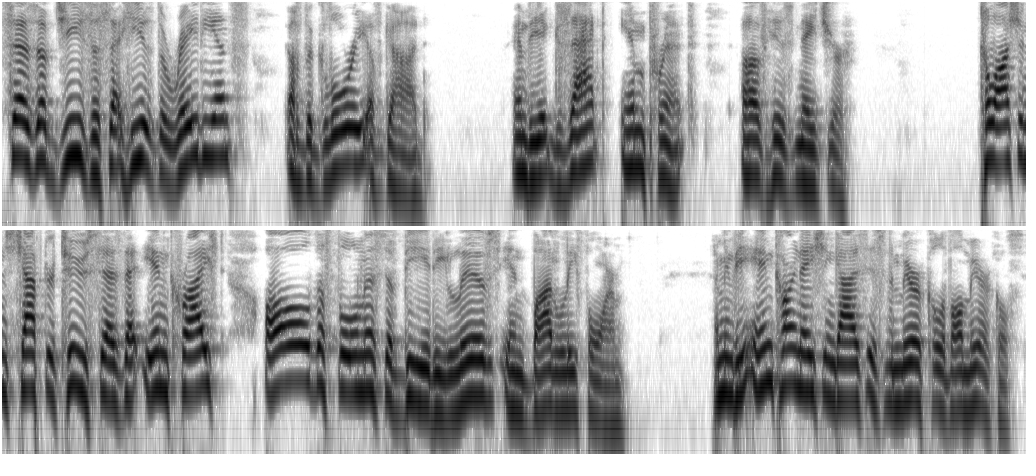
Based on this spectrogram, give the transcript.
says of Jesus that he is the radiance of the glory of God and the exact imprint of his nature. Colossians chapter 2 says that in Christ all the fullness of deity lives in bodily form. I mean, the incarnation, guys, is the miracle of all miracles.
